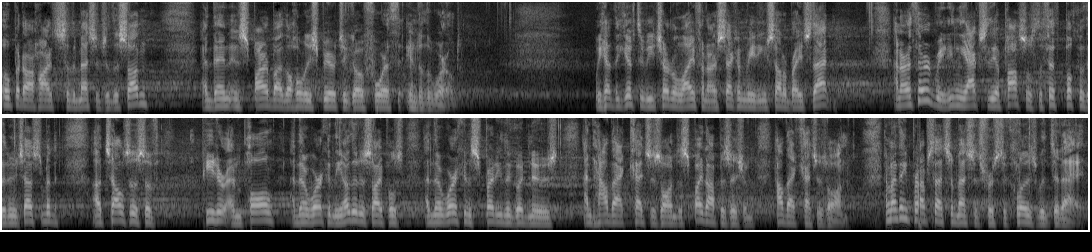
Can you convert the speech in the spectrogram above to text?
open our hearts to the message of the Son and then inspired by the Holy Spirit to go forth into the world. We have the gift of eternal life, and our second reading celebrates that. And our third reading, the Acts of the Apostles, the fifth book of the New Testament, uh, tells us of Peter and Paul and their work in the other disciples and their work in spreading the good news and how that catches on despite opposition, how that catches on. And I think perhaps that's a message for us to close with today.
